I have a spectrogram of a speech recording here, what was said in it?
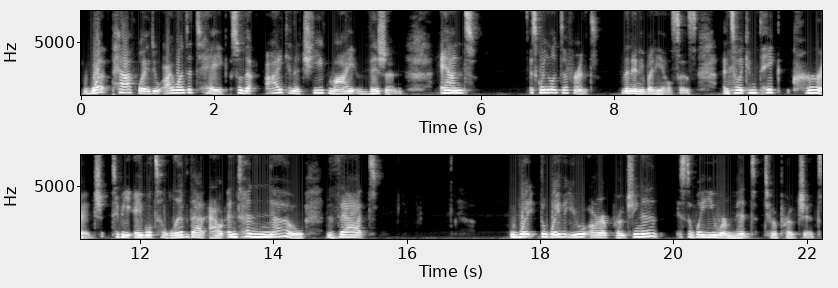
What pathway do I want to take so that I can achieve my vision? And it's going to look different than anybody else's. And so it can take courage to be able to live that out and to know that what the way that you are approaching it is the way you were meant to approach it.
